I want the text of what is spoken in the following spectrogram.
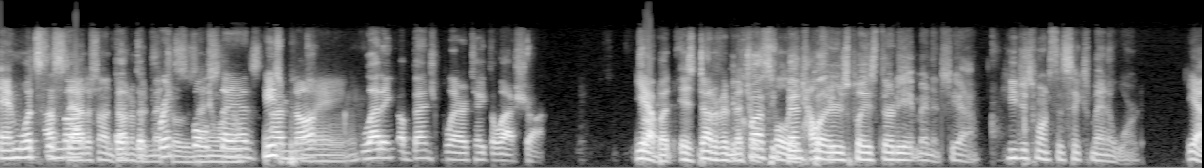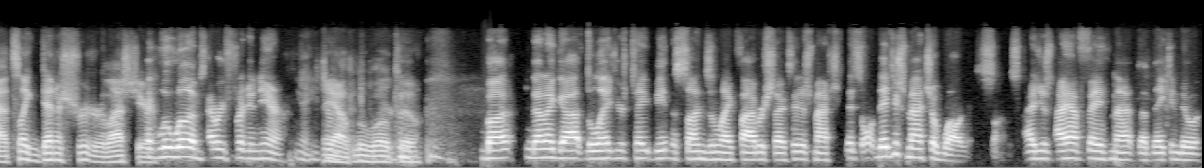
And what's the I'm not- status on If the Donovan Mitchell? Does principle anyone know? stands, He's I'm not letting a bench player take the last shot. Yeah, Sorry. but is Donovan The Mitchell classic fully bench healthy? players plays 38 minutes. Yeah. He just wants the six man award. Yeah, it's like Dennis Schroeder last year. Like Lou Williams every friggin' year. Yeah. Yeah, bench Lou will too. But then I got the Lakers take beating the Suns in like five or six. They just match. It's they just match up well against the Suns. I just I have faith in that that they can do it.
